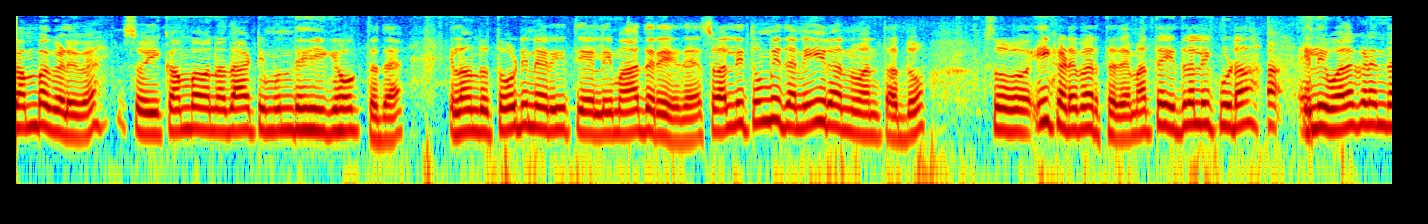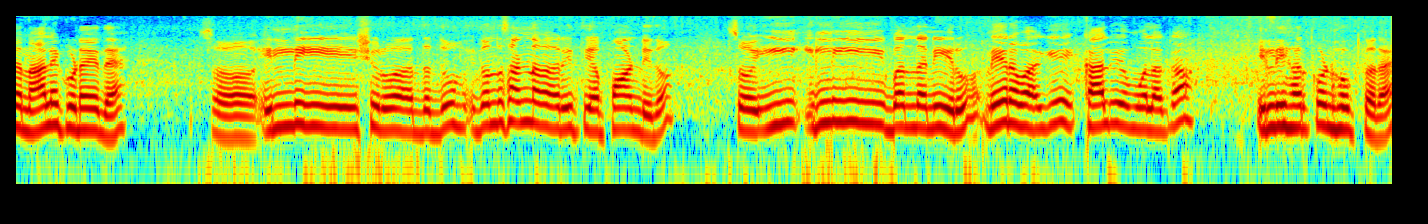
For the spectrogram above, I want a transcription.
ಕಂಬಗಳಿವೆ. ಸೊ ಈ ಕಂಬವನ್ನು ದಾಟಿ ಮುಂದೆ ಹೀಗೆ ಹೋಗ್ತದೆ. ಇಲ್ಲೊಂದು ತೋಡಿನ ರೀತಿಯಲ್ಲಿ ಮಾದರಿ ಇದೆ. ಸೊ ಅಲ್ಲಿ ತುಂಬಿದ ನೀರು ಅನ್ನುವಂಥದ್ದು. ಸೊ ಈ ಕಡೆ ಬರ್ತದೆ. ಮತ್ತು ಇದರಲ್ಲಿ ಕೂಡ ಇಲ್ಲಿ ಒಳಗಡೆಯಿಂದ ನಾಲೆ ಕೂಡ ಇದೆ. ಸೊ ಇಲ್ಲಿ ಶುರುವಾದದ್ದು ಇದೊಂದು ಸಣ್ಣ ರೀತಿಯ ಪಾಂಡ್ ಇದು. ಸೊ ಈ, ಇಲ್ಲಿ ಬಂದ ನೀರು ನೇರವಾಗಿ ಕಾಲುವೆ ಮೂಲಕ ಇಲ್ಲಿ ಹರ್ಕೊಂಡು ಹೋಗ್ತದೆ.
